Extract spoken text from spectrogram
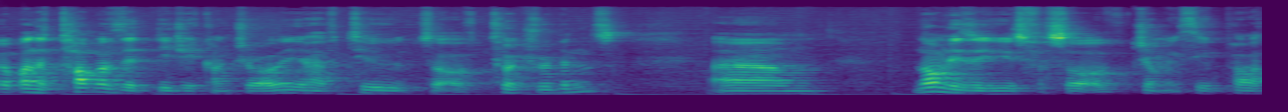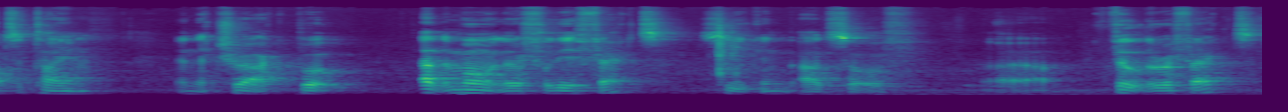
Up on the top of the DJ controller, you have two sort of touch ribbons. Um, normally they're used for sort of jumping through parts of time in the track, but at the moment they're for the effects, so you can add sort of uh, filter effects.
